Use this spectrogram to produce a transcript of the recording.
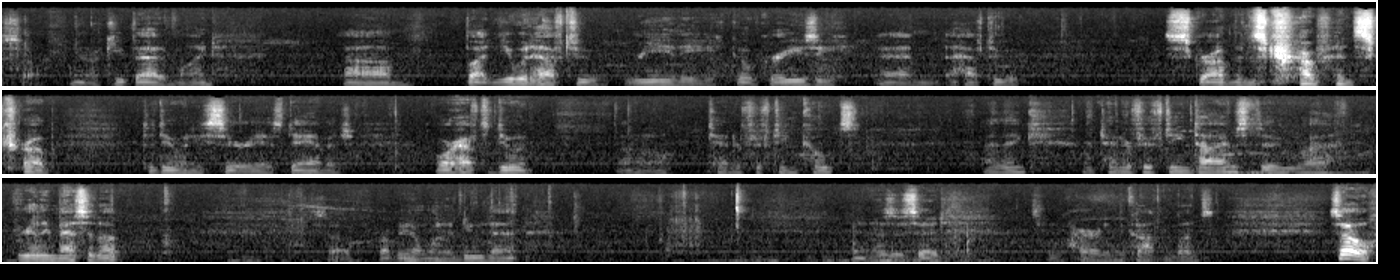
So, you know, keep that in mind. Um, but you would have to really go crazy and have to scrub and scrub and scrub to do any serious damage. Or have to do it, I don't know, 10 or 15 coats, I think, or 10 or 15 times to uh, really mess it up. So probably don't want to do that. And as I said, it's a hard on the cotton buds. So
